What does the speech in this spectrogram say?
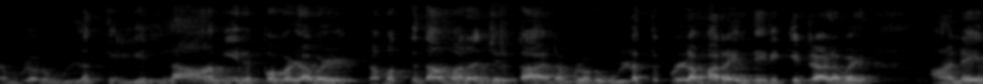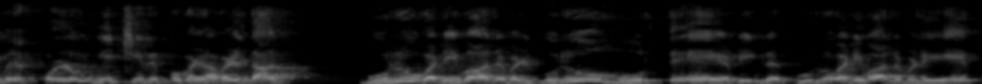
நம்மளோட உள்ளத்தில் எல்லாம் இருப்பவள் அவள். நமக்கு தான் மறைஞ்சிருக்கா. நம்மளோட உள்ளத்துக்குள்ள மறைந்து இருக்கின்றாள் அவள். அனைவருக்குள்ளும் வீற்றிருப்பவள் அவள்தான். குரு வடிவானவள். குரு மூர்த்தே அப்படிங்கிறார். குரு வடிவானவளே.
